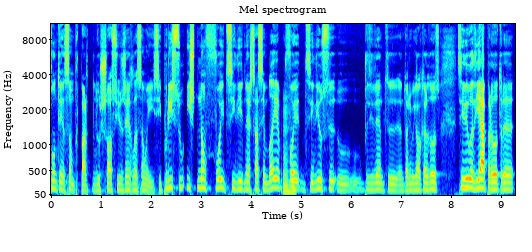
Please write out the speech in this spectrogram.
contenção por parte dos sócios em relação a isso. E por isso isto não foi decidido nesta Assembleia, foi, decidiu-se, o, Presidente António Miguel Cardoso decidiu adiar para outra,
